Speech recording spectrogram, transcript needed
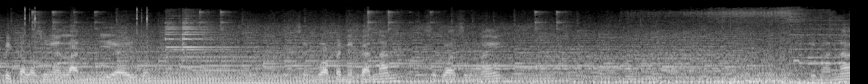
Tapi kalau Sungai Landia itu sebuah penekanan sebuah sungai di mana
